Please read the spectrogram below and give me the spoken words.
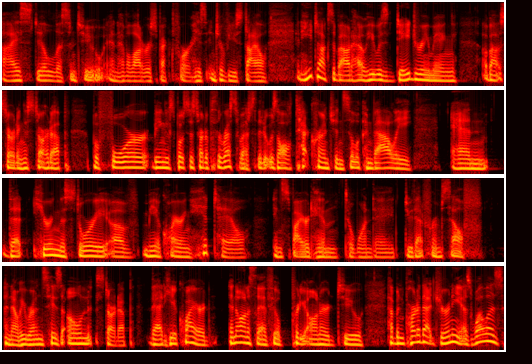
I still listen to and have a lot of respect for his interview style. And he talks about how he was daydreaming about starting a startup before being exposed to startups for the rest of us, that it was all TechCrunch in Silicon Valley. And that hearing the story of me acquiring HitTail inspired him to one day do that for himself. And now he runs his own startup that he acquired. And honestly, I feel pretty honored to have been part of that journey, as well as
